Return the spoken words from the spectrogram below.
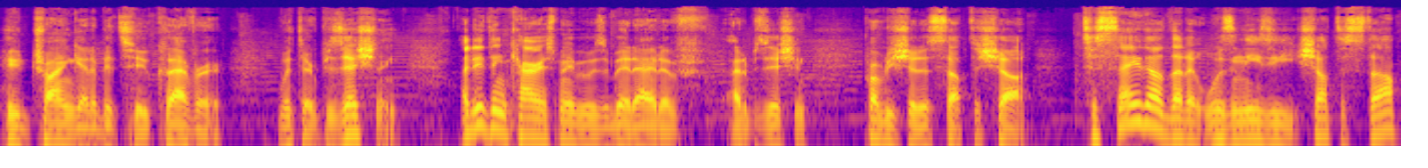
who try and get a bit too clever with their positioning. I do think Karius maybe was a bit out of out of position. Probably should have stopped the shot. To say though that it was an easy shot to stop,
